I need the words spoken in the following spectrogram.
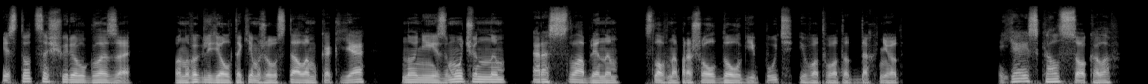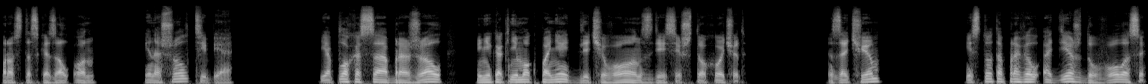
Истот сощурил глаза. Он выглядел таким же усталым, как я, но не измученным, расслабленным, словно прошел долгий путь и вот-вот отдохнет. «Я искал соколов», — просто сказал он, — «и нашел тебя». Я плохо соображал и никак не мог понять, для чего он здесь и что хочет. «Зачем?» Истот оправил одежду, волосы,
